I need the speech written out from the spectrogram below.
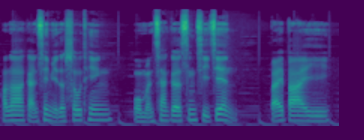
好啦，感谢你的收听，我们下个星期见，拜拜。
